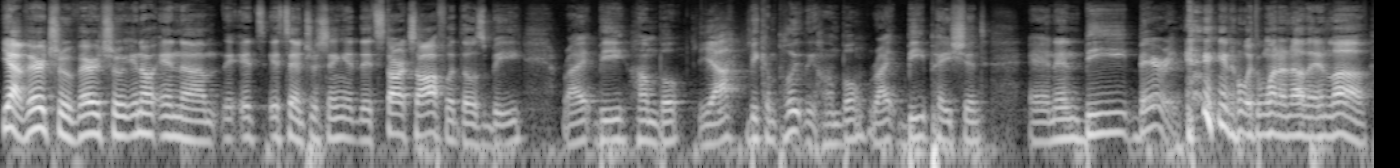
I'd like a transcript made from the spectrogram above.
Yeah, very true, very true. You know, and um, it's it's interesting. It, it starts off with those be right. Be humble. Yeah. Be completely humble. Right. Be patient, and then be bearing. you know, with one another in love.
